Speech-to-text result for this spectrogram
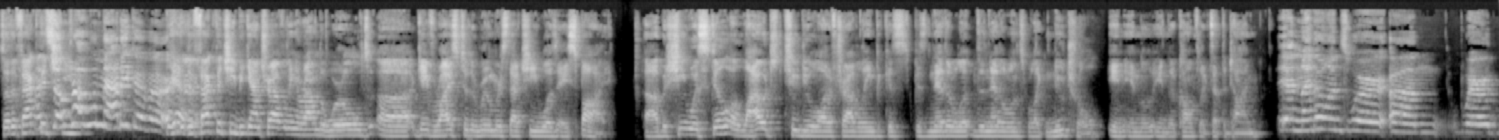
So the fact That's that so she, problematic of her. yeah, the fact that she began traveling around the world uh, gave rise to the rumors that she was a spy. Uh, but she was still allowed to do a lot of traveling because, because Netherlands, the Netherlands were like neutral in in the in the conflicts at the time. Yeah, Netherlands were um were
